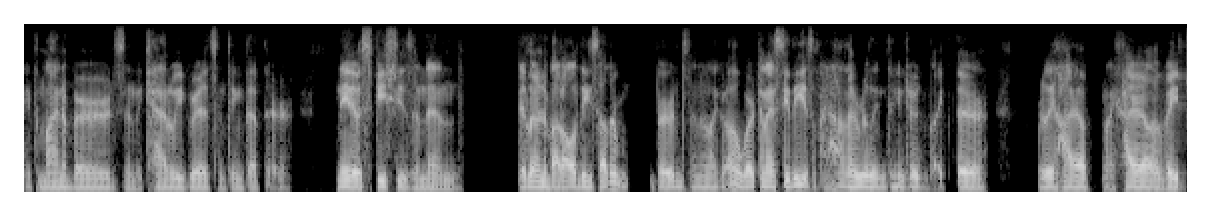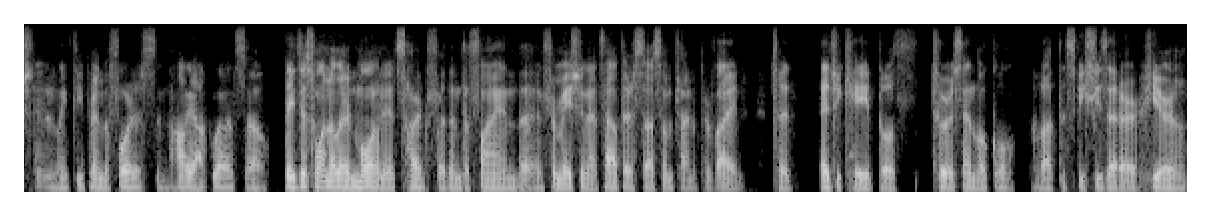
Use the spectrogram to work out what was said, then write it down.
like the myna birds and the cattle egrets and think that they're native species, and then they learn about all these other birds and they're like, oh, where can I see these? Like, oh, they're really endangered. Like they're really high up, like higher elevation, like deeper in the forest in Haleakala. So they just want to learn more, and it's hard for them to find the information that's out there. So that's what I'm trying to provide to educate both tourists and local about the species that are here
